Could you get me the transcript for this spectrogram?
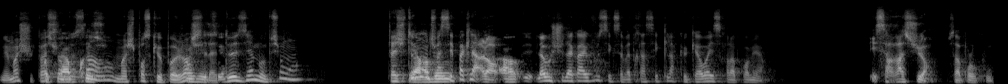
Mais moi, je suis pas sûr de ça. hein. Moi, je pense que Paul George, c'est la deuxième option. hein. Enfin, justement, tu vois, Harden- c'est pas clair. Alors, là où je suis d'accord avec vous, c'est que ça va être assez clair que Kawhi sera la première. Et ça rassure, ça pour le coup.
